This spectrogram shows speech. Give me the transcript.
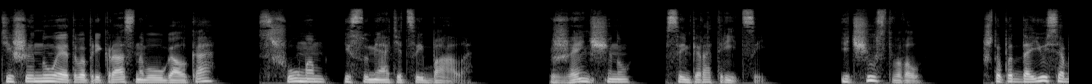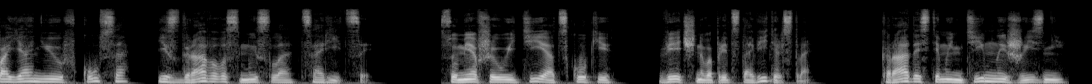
тишину этого прекрасного уголка с шумом и сумятицей бала. женщину с императрицей и чувствовал, что поддаюсь обаянию вкуса и здравого смысла царицы, сумевшей уйти от скуки вечного представительства к радостям интимной жизни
